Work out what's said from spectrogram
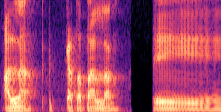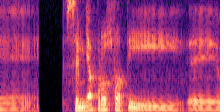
Αλλά κατά τα άλλα, ε, σε μια πρόσφατη ε,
